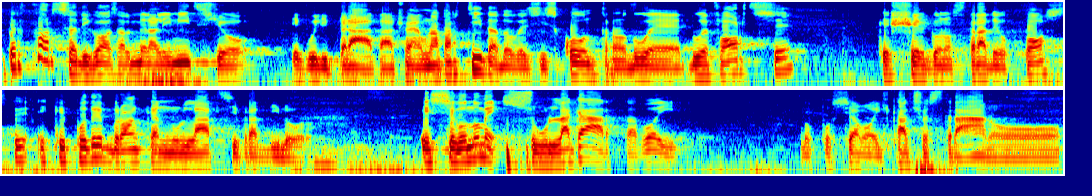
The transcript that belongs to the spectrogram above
per forza di cosa, almeno all'inizio, equilibrata, cioè una partita dove si scontrano due, due forze che scelgono strade opposte e che potrebbero anche annullarsi fra di loro. E secondo me sulla carta poi non possiamo, il calcio è strano,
